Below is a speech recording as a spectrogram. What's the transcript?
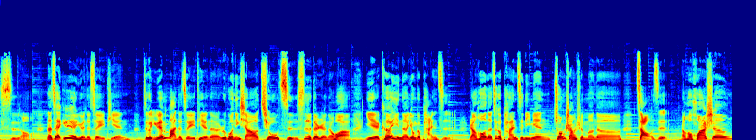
嗣哦，那在月圆的这一天。这个圆满的这一天呢，如果您想要求子嗣的人的话，也可以呢用个盘子，然后呢这个盘子里面装上什么呢？枣子，然后花生、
